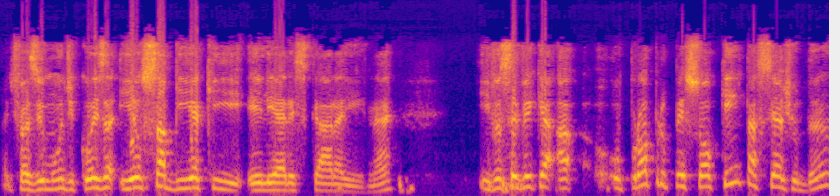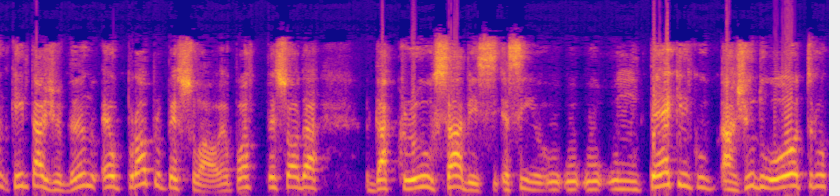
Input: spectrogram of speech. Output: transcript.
A gente fazia um monte de coisa e eu sabia que ele era esse cara aí, né? E você vê que a, a, o próprio pessoal, quem está se ajudando, quem está ajudando é o próprio pessoal, é o próprio pessoal da, da crew, sabe? Assim, o, o, um técnico ajuda o outro,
